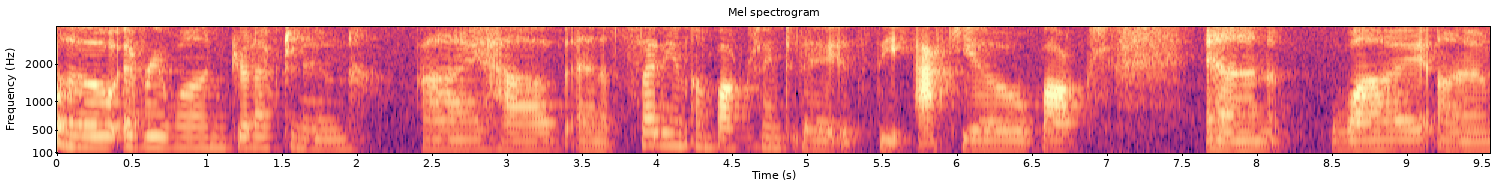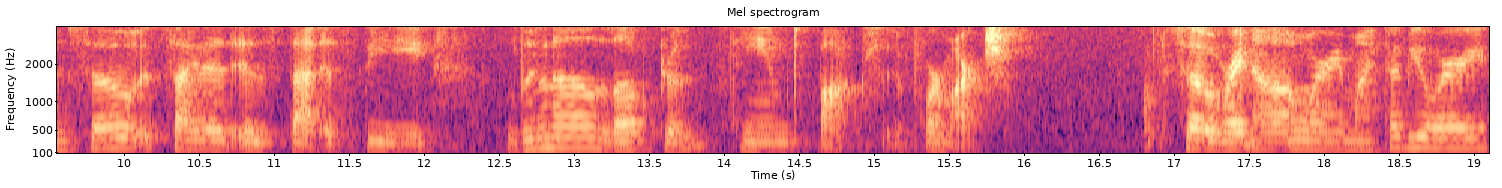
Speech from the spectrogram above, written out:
Hello everyone, good afternoon. I have an exciting unboxing today. It's the Accio box and why I'm so excited is that it's the Luna Lovegood themed box for March. So right now I'm wearing my February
